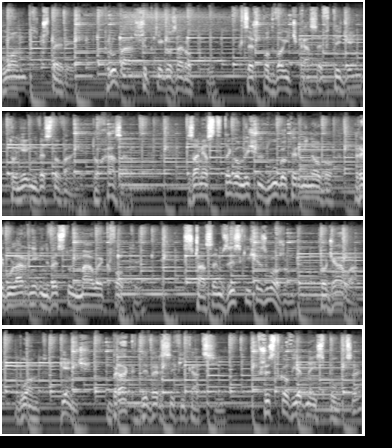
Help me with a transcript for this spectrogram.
Błąd 4. Próba szybkiego zarobku. Chcesz podwoić kasę w tydzień? To nie inwestowanie, to hazard. Zamiast tego myśl długoterminowo. Regularnie inwestuj małe kwoty. Z czasem zyski się złożą. To działa. Błąd 5. Brak dywersyfikacji. Wszystko w jednej spółce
